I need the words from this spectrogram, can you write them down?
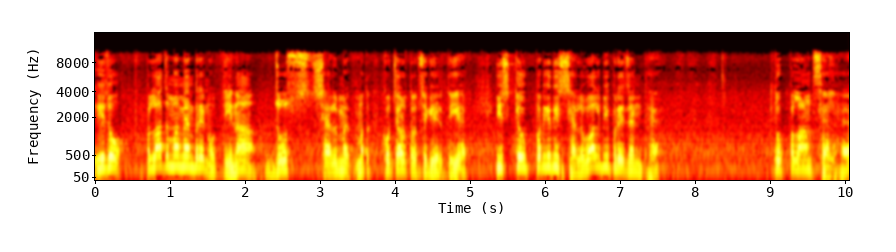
ये जो प्लाज्मा मेम्ब्रेन होती है ना, जो सेल में मतलब को चारों तरफ़ से घेरती है इसके ऊपर यदि सेल वाल भी प्रेजेंट है तो प्लांट सेल है।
